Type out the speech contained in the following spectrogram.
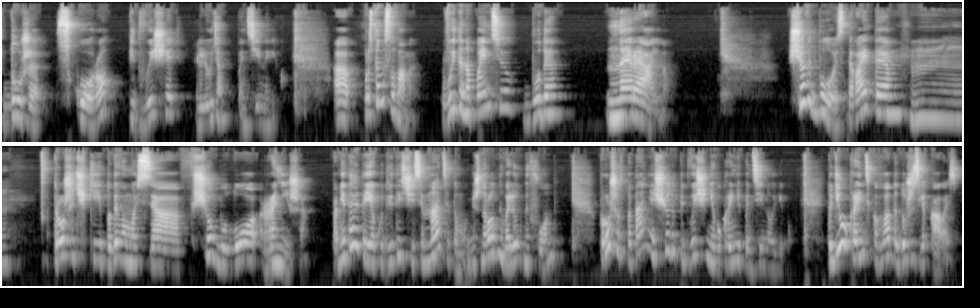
дуже скоро підвищать людям пенсійний вік. А, Простими словами, вийти на пенсію буде нереально. Що відбулось? Давайте м- трошечки подивимося, що було раніше. Пам'ятаєте, як у 2017-му Міжнародний валютний фонд порушив питання щодо підвищення в Україні пенсійного віку. Тоді українська влада дуже злякалась,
